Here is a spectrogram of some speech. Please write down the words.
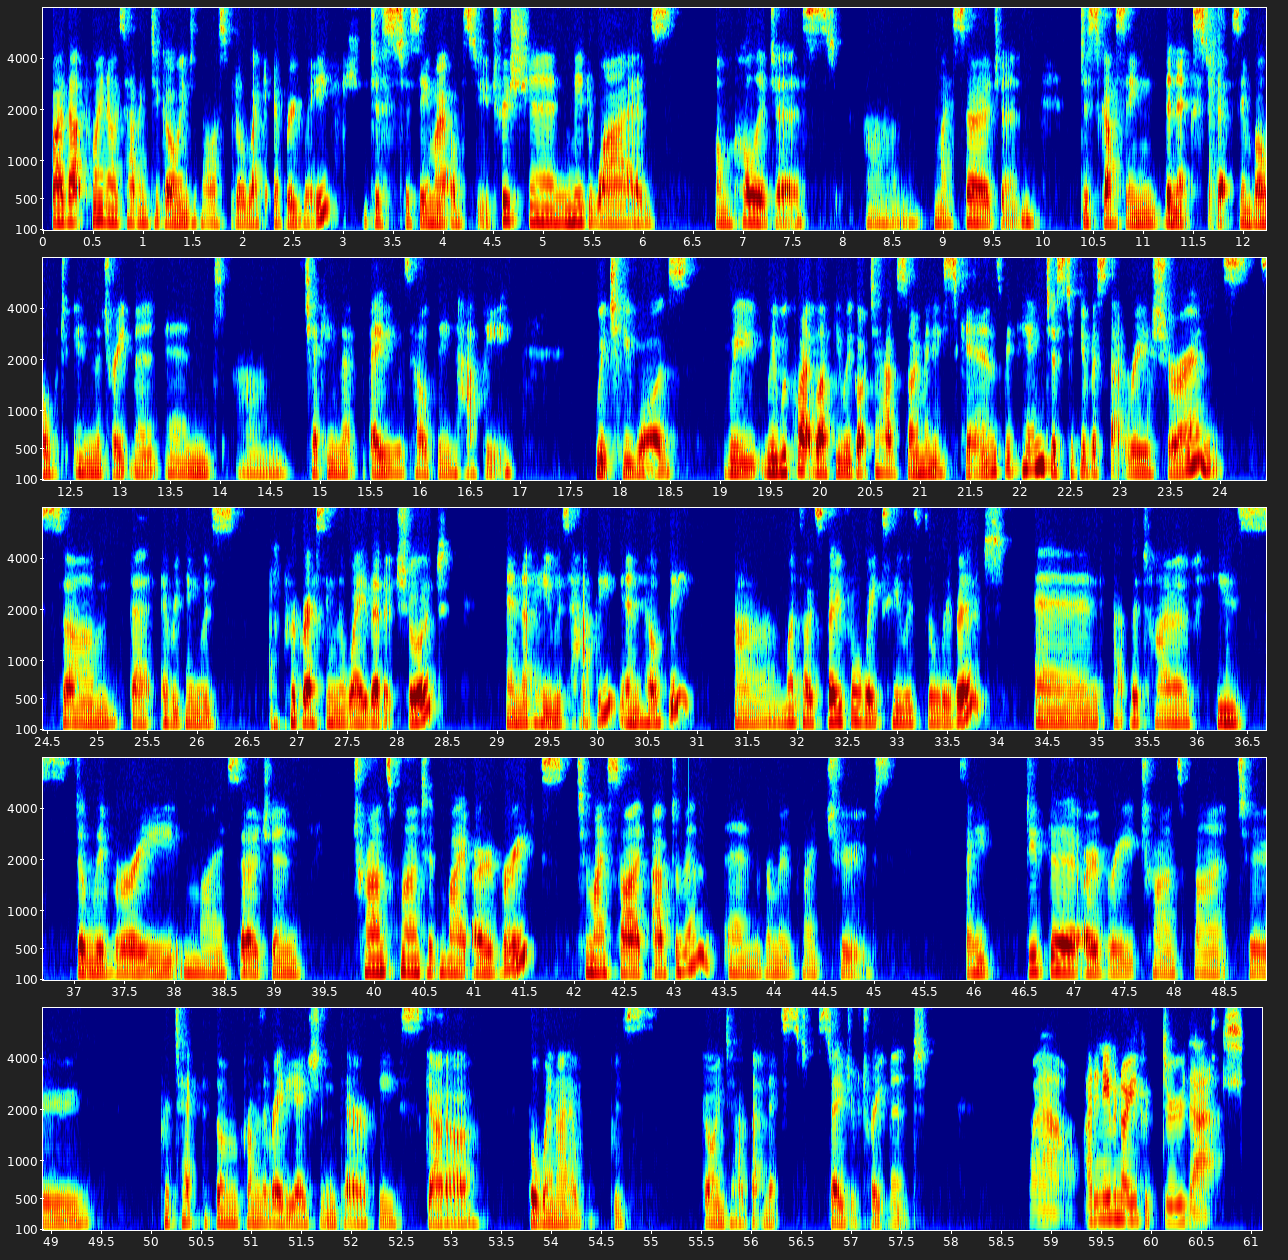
by that point, I was having to go into the hospital like every week just to see my obstetrician, midwives, oncologist, um, my surgeon, discussing the next steps involved in the treatment and um, checking that the baby was healthy and happy, which he was we we were quite lucky we got to have so many scans with him just to give us that reassurance um, that everything was progressing the way that it should and that he was happy and healthy. Um, once i was 34 weeks he was delivered. And at the time of his delivery my surgeon transplanted my ovaries to my side abdomen and removed my tubes. So he did the ovary transplant to protect them from the radiation therapy scatter for when I was going to have that next stage of treatment. Wow. I didn't even know you could do that.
